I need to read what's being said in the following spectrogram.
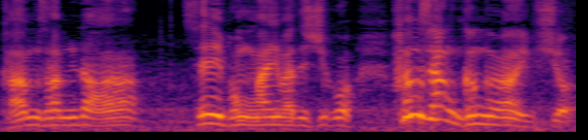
감사합니다. 새해 복 많이 받으시고 항상 건강하십시오.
